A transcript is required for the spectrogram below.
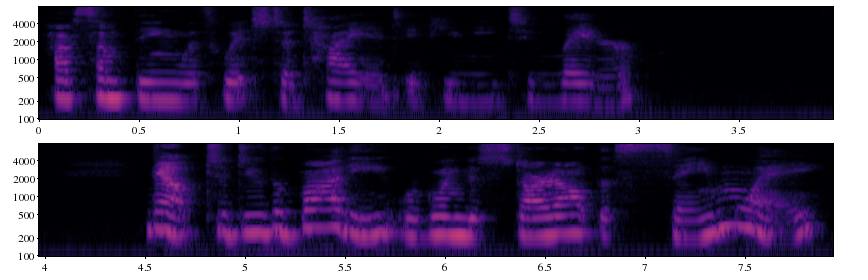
have something with which to tie it if you need to later. Now, to do the body, we're going to start out the same way.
